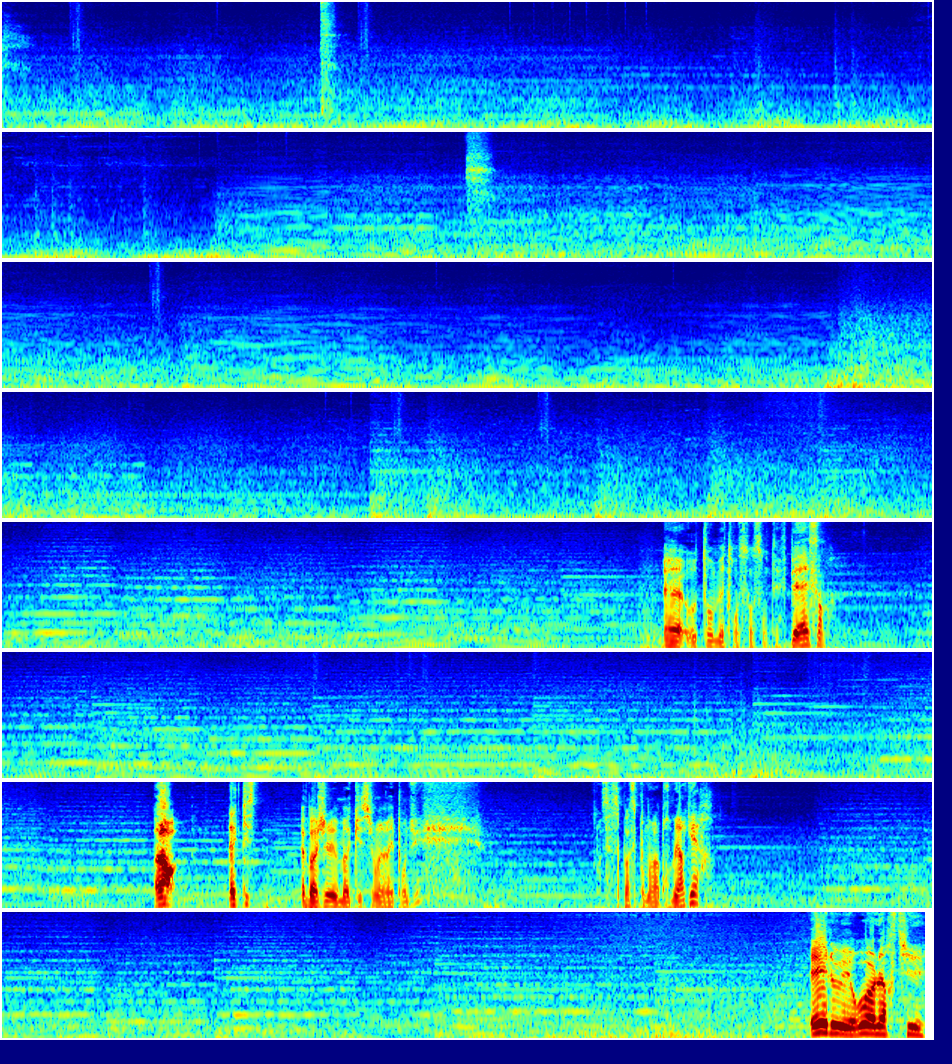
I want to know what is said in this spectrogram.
Euh, autant mettre en 60 FPS. Hein. Alors, la question... Eh bah, ma question est répondue. Ça se passe pendant la Première Guerre. Et le héros l'air stylé.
